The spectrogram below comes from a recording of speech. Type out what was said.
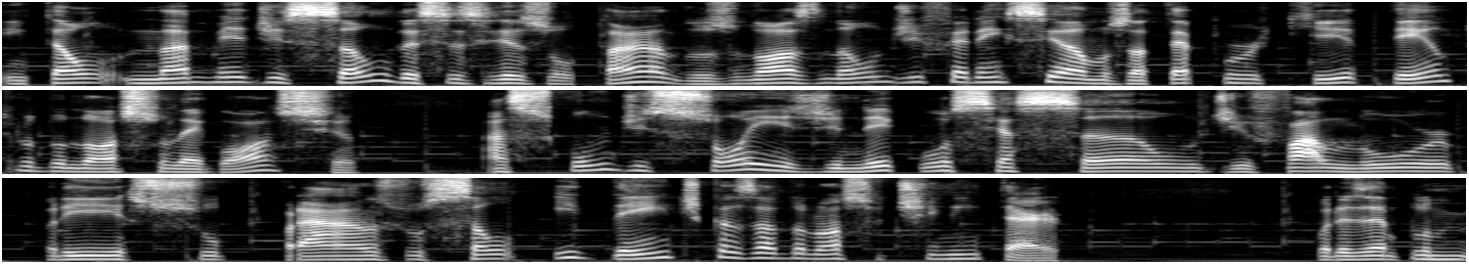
Então, na medição desses resultados, nós não diferenciamos, até porque dentro do nosso negócio, as condições de negociação, de valor, preço, prazo são idênticas à do nosso time interno. Por exemplo,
